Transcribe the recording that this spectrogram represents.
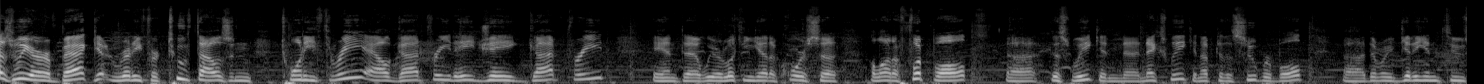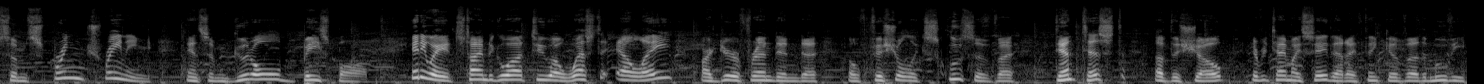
As we are back getting ready for 2023, Al Gottfried, AJ Gottfried, and uh, we are looking at, of course, uh, a lot of football uh, this week and uh, next week and up to the Super Bowl. Uh, then we're getting into some spring training and some good old baseball. Anyway, it's time to go out to uh, West LA. Our dear friend and official exclusive dentist of the show. Every time I say that, I think of the movie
